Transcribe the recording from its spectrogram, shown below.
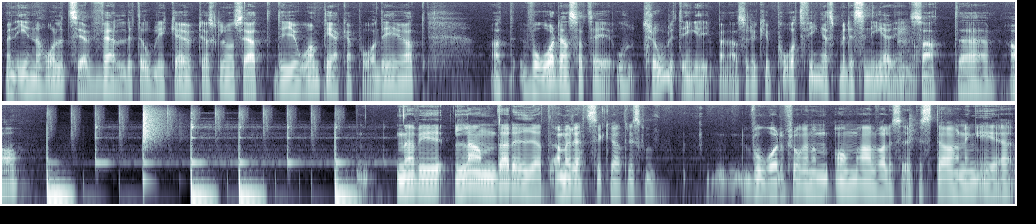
Men innehållet ser väldigt olika ut. Jag skulle nog säga att det Johan pekar på det är ju att, att vården så att säga är otroligt ingripande. Alltså det kan påtvingas medicinering. Mm. Så att, eh, ja. När vi landade i att ja, men rättspsykiatrisk vård, frågan om, om allvarlig psykisk störning är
